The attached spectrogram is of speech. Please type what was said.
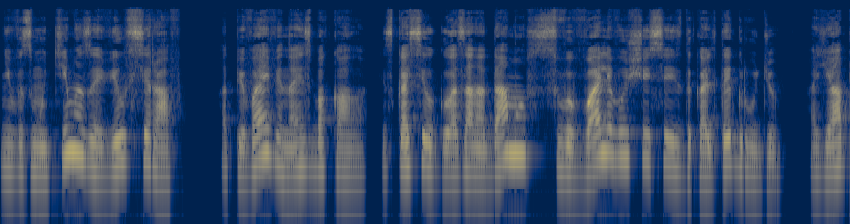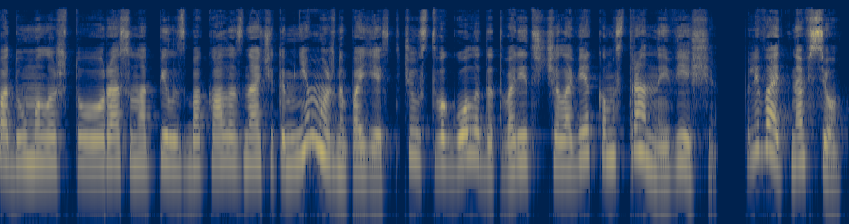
невозмутимо заявил Сераф, отпивая вина из бокала, и скосил глаза на даму с вываливающейся из декольте грудью. А я подумала, что раз он отпил из бокала, значит и мне можно поесть. Чувство голода творит с человеком странные вещи. Плевать на все.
